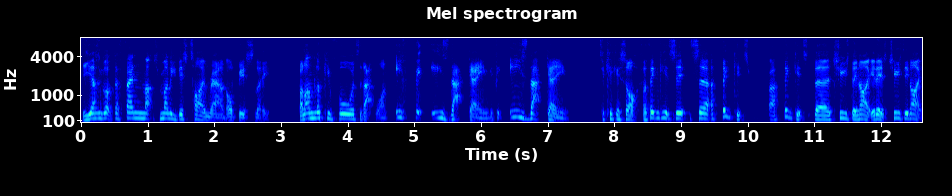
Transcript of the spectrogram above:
He hasn't got to defend much money this time round, obviously. But I'm looking forward to that one. If it is that game, if it is that game to kick us off, I think it's it's uh, I think it's I think it's the Tuesday night. It is Tuesday night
